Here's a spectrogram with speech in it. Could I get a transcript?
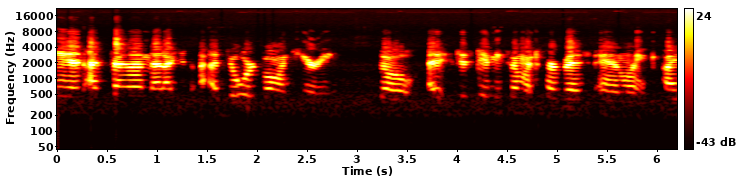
and I found that I just adored volunteering. So it just gave me so much purpose, and like I,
